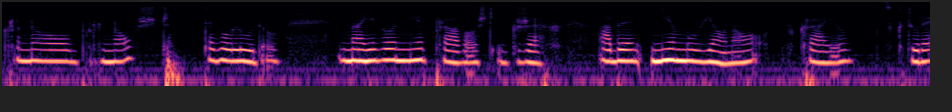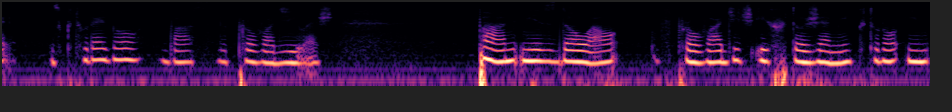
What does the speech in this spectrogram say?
krnąbrność tego ludu, na jego nieprawość i grzech, aby nie mówiono w kraju, z, które, z którego was wyprowadziłeś. Pan nie zdołał wprowadzić ich do ziemi, którą im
